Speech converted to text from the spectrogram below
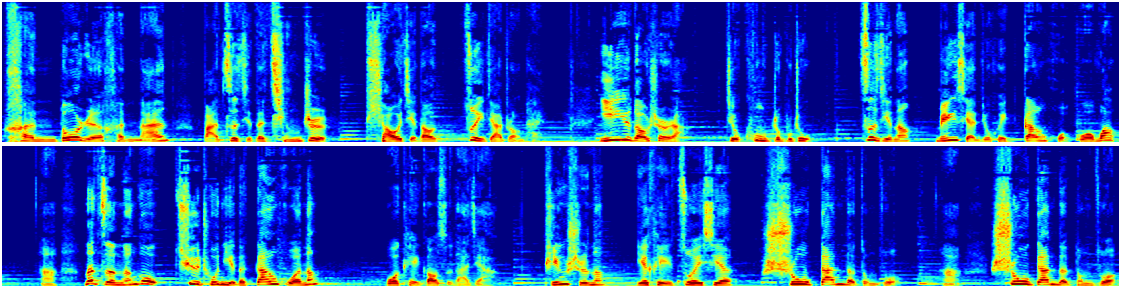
很多人很难把自己的情志调节到最佳状态，一遇到事儿啊就控制不住，自己呢明显就会肝火过旺啊。那怎能够去除你的肝火呢？我可以告诉大家，平时呢也可以做一些疏肝的动作啊，疏肝的动作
